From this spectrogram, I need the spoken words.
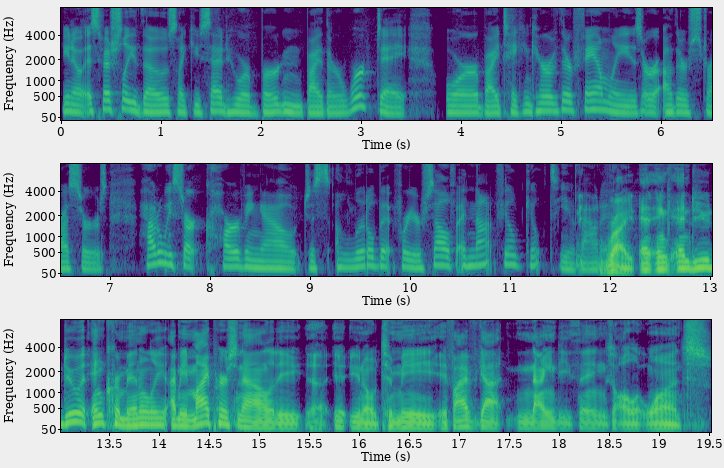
You know, especially those, like you said, who are burdened by their workday or by taking care of their families or other stressors. How do we start carving out just a little bit for yourself and not feel guilty about it? Right. And, and and do you do it incrementally? I mean, my personality, uh, you know, to me, if I've got 90 things all at once,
